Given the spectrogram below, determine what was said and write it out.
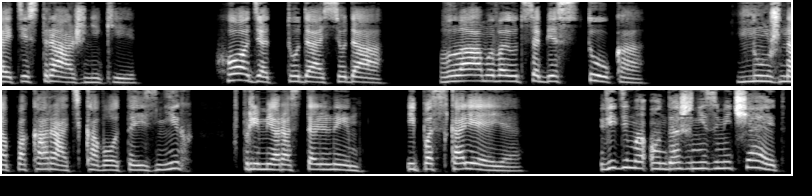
эти стражники. Ходят туда-сюда, вламываются без стука. Нужно покарать кого-то из них в пример остальным, и поскорее". Видимо, он даже не замечает,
